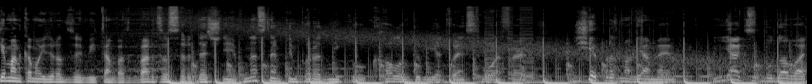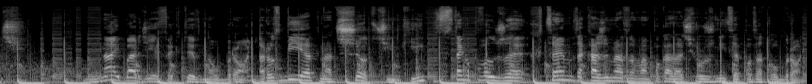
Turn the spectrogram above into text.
Siemanka moi drodzy, witam was bardzo serdecznie w następnym poradniku Call of Duty Advanced Warfare. Dzisiaj porozmawiamy jak zbudować najbardziej efektywną broń. Rozbiję na trzy odcinki z tego powodu, że chcę za każdym razem wam pokazać różnicę poza tą bronią.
